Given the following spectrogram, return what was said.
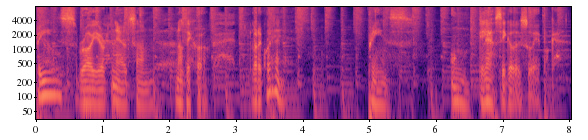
Prince Roger Nelson nos dejó. ¿Lo recuerdan? Prince, un clásico de su época.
